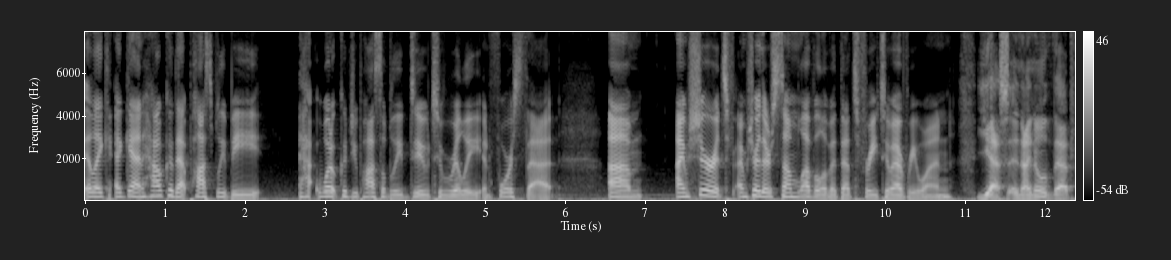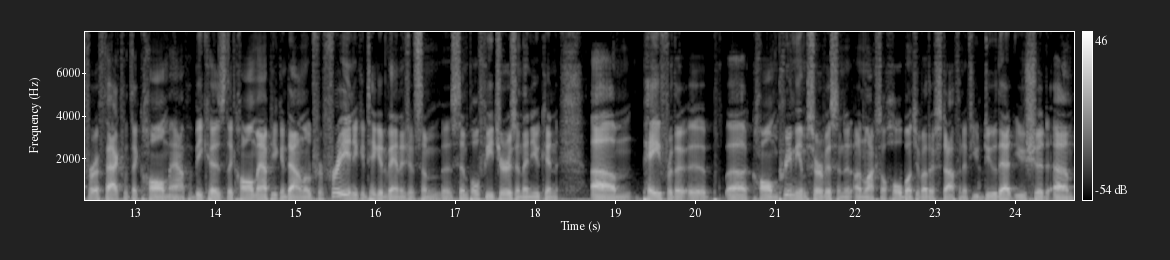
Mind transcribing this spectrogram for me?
uh, Like again, how could that possibly be? How, what could you possibly do to really enforce that? Um, I'm sure it's. I'm sure there's some level of it that's free to everyone. Yes, and I know that for a fact with the Calm app because the Calm app you can download for free and you can take advantage of some uh, simple features, and then you can um, pay for the uh, uh, Calm premium service, and it unlocks a whole bunch of other stuff. And if you do that, you should um,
